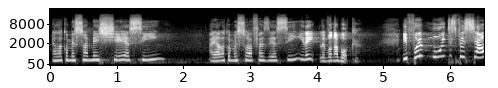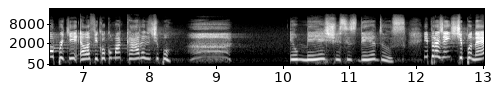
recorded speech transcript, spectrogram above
ela começou a mexer assim, aí ela começou a fazer assim, e daí levou na boca. E foi muito especial porque ela ficou com uma cara de tipo, ah, eu mexo esses dedos. E pra gente, tipo, né?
